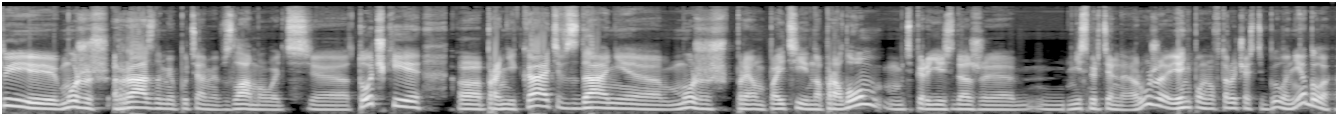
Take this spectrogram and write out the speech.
ты можешь разными путями взламывать э, точки, э, проникать в здание, можешь прям пойти на пролом. Теперь есть даже несмертельное оружие. Я не помню, во второй части было, не было,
